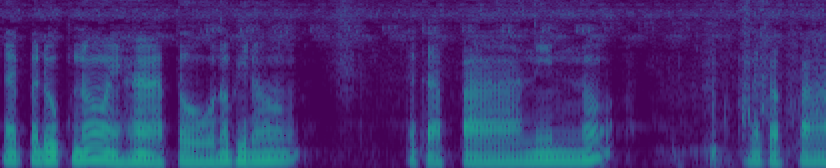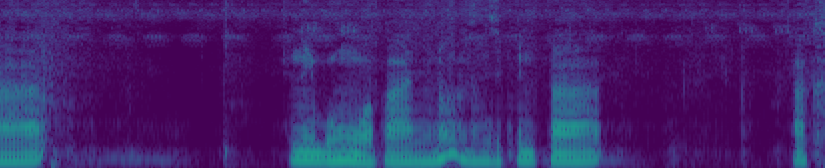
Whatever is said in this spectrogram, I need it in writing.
ได้ปลาดุกน้อยห้าโตเนาะพี่น้องแล้วก็ปลานิ่มเนาะ แล้วก็ปลาอันบุหัวปลาเนาะมันจะเป็นปลาปลาข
